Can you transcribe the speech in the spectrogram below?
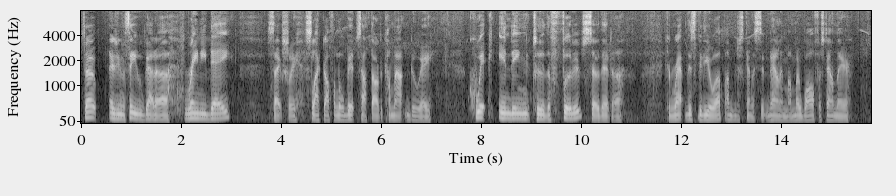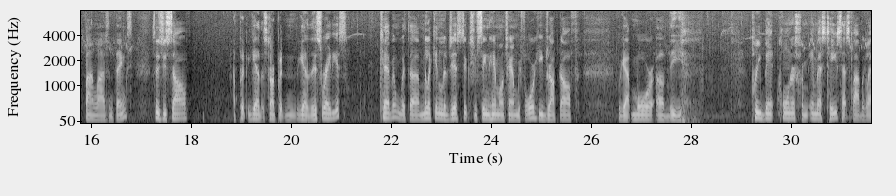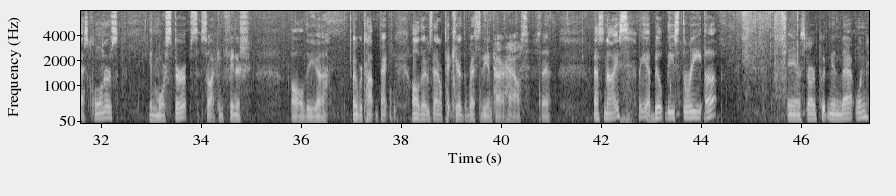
So as you can see, we've got a rainy day. It's actually slacked off a little bit, so I thought I'd come out and do a quick ending to the footage so that uh, can wrap this video up. I'm just kind of sitting down in my mobile office down there, finalizing things. So as you saw, I put together, start putting together this radius. Kevin with uh, Milliken Logistics, you've seen him on channel before. He dropped off. We got more of the pre-bent corners from MST, so that's fiberglass corners, and more stirrups, so I can finish all the uh, overtop. In fact, all those that'll take care of the rest of the entire house. So that's nice. But yeah, built these three up and started putting in that one.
